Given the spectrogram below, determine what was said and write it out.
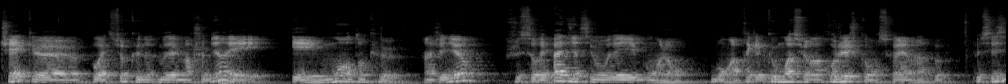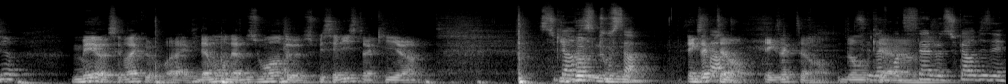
checks euh, pour être sûr que notre modèle marche bien et, et moi en tant qu'ingénieur, je ne saurais pas dire si mon modèle est bon. Alors bon, après quelques mois sur un projet, je commence quand même à un peu, peu saisir. Mais euh, c'est vrai que voilà, évidemment, on a besoin de spécialistes qui... euh, peuvent tout ça. Exactement, exactement. Donc C'est de euh, l'apprentissage supervisé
